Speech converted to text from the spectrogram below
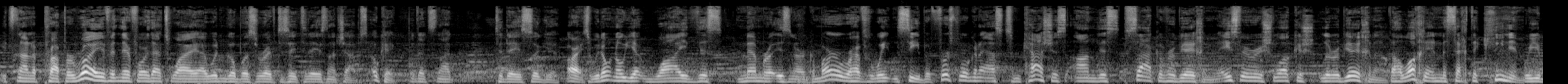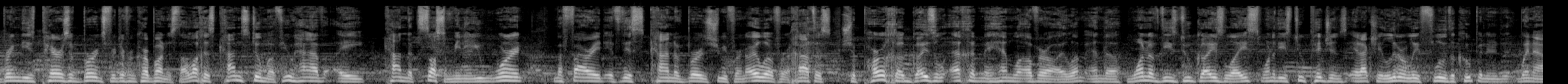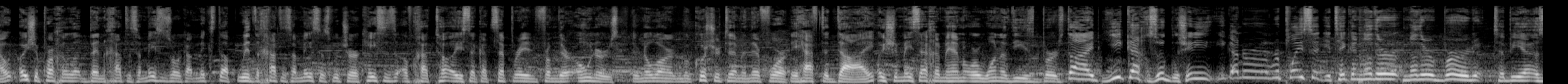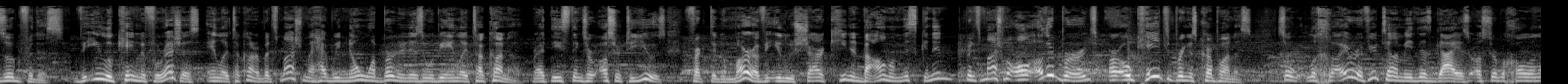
it's not a proper Rive, and therefore that's why I wouldn't go Basar Rive to say today is not Shabbos. Okay, but that's not today's sugya. All right, so we don't know yet why this memra is in our Gemara. We'll have to wait and see. But first, we're going to ask some kashas on this sack of Rabbi Yechanan. Lakish. The halacha in Masechta Kinim, where you bring these pairs of birds for different karbanis. The halacha is kan stuma. If you have a kan that's susam, meaning you weren't mafarid if this kan of birds should be for an oiler or for a chatas, sheparcha geisel echad mehem la'aver oilam, and the one of these two geisleis, one of these two pigeons, it actually literally flew the coop and it went out. Oishaparcha ben chatas amesas, or got mixed up with the chatas amesas, which are cases of chatais that got separated from their owners. They're no longer makusher to them, and therefore they have to die. Or one of these birds died. Yikach zug You got to replace it. You take another another bird to be a zug for this. The ilu came mifureshes ein takana, but it's mashma. Had we known what bird it is, it would be ein takana. Right? These things are usher to use. Frekta gemara ilu shar kinin ba'alma miskinin. But it's mashma. All other birds are okay to bring us karpanas. So l'chayr, if you're telling me this guy is usher b'chol and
